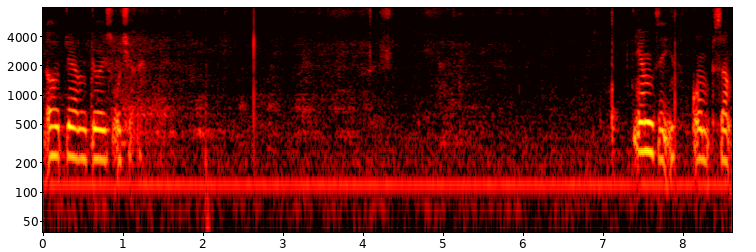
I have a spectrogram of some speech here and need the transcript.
然后这样就会锁起来。nhưng gì cũng sống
